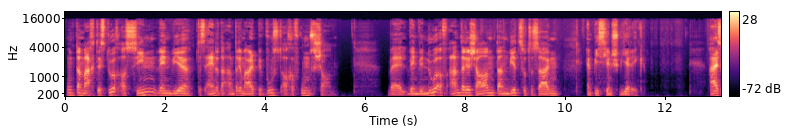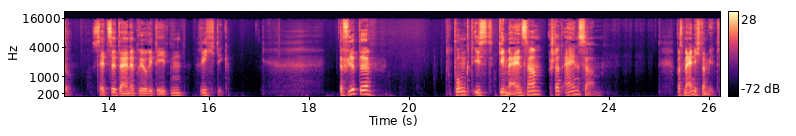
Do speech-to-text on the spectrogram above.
Und da macht es durchaus Sinn, wenn wir das ein oder andere Mal bewusst auch auf uns schauen. Weil wenn wir nur auf andere schauen, dann wird sozusagen ein bisschen schwierig. Also, setze deine Prioritäten richtig. Der vierte Punkt ist gemeinsam statt einsam. Was meine ich damit?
